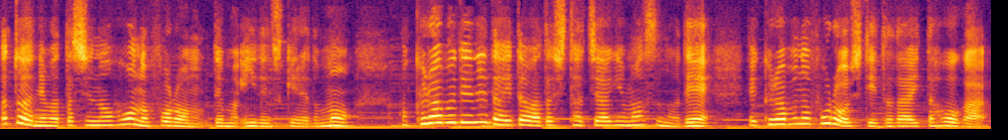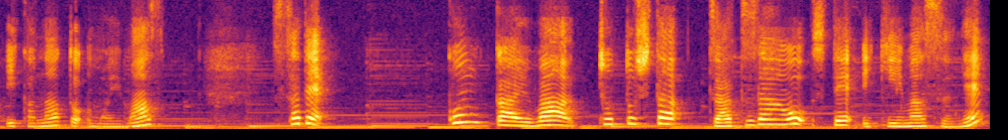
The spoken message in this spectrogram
あとはね私の方のフォローでもいいですけれども、まクラブでね大体私立ち上げますのでえクラブのフォローしていただいた方がいいかなと思いますさて今回はちょっとした雑談をしていきますね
